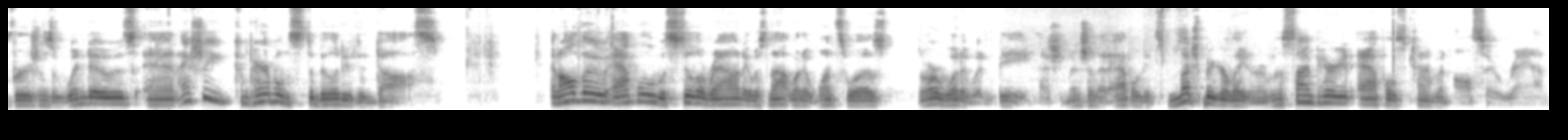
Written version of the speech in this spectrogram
versions of Windows and actually comparable in stability to DOS. And although Apple was still around, it was not what it once was, nor what it would be. I should mention that Apple gets much bigger later. In this time period, Apple's kind of an also ran.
